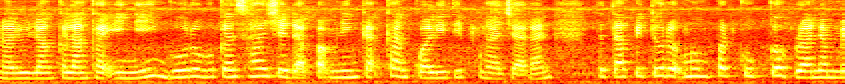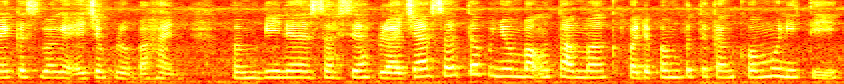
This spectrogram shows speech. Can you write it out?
Melalui langkah-langkah ini, guru bukan sahaja dapat meningkatkan kualiti pengajaran tetapi turut memperkukuh peranan mereka sebagai ejen perubahan, pembina sosial pelajar serta penyumbang utama kepada pembentukan komuniti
